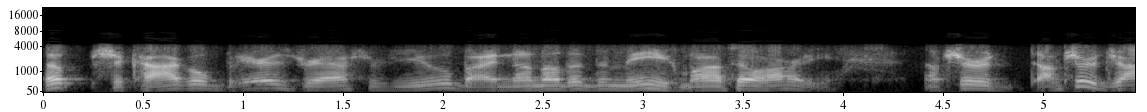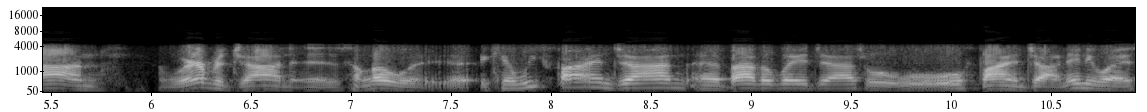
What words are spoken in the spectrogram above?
oh, Chicago Bears draft review by none other than me, Montel Hardy. I'm sure, I'm sure John wherever John is. Hello, uh, can we find John? Uh, by the way, Josh, we'll, we'll find John. Anyways,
